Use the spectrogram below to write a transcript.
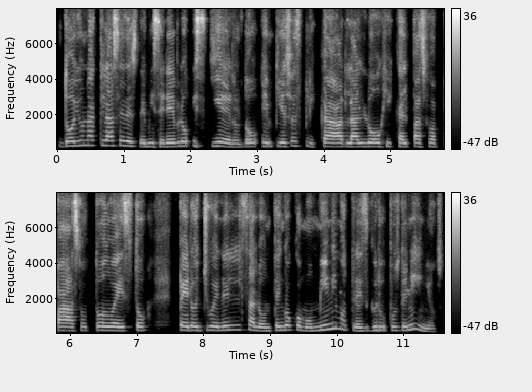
doy una clase desde mi cerebro izquierdo, empiezo a explicar la lógica, el paso a paso, todo esto, pero yo en el salón tengo como mínimo tres grupos de niños,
